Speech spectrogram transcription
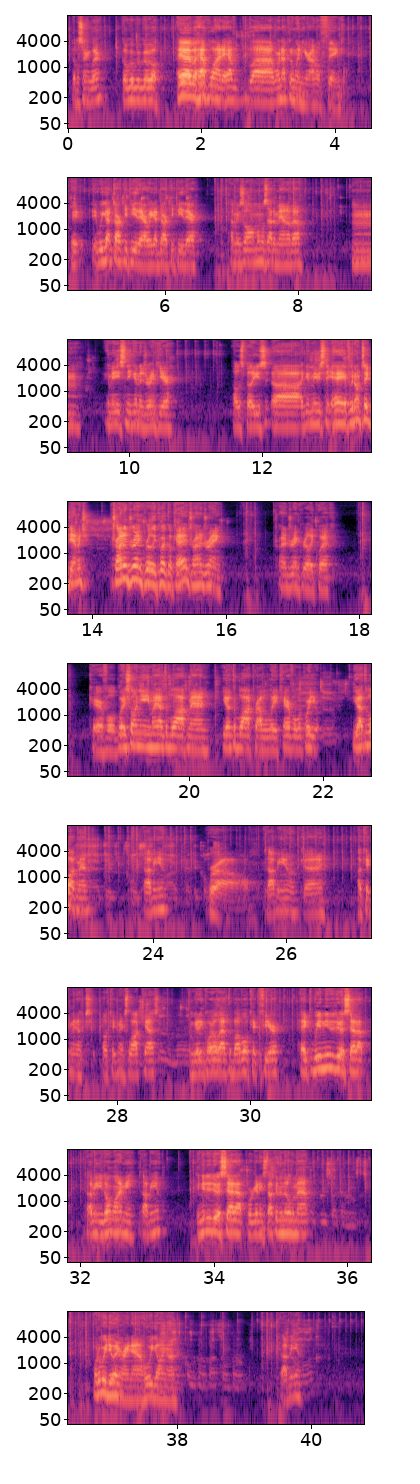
Double searing glare. Go go go go go. Hey, I have a half blind. I have. Uh, we're not gonna win here. I don't think. We, we got Dark EP there. We got Dark EP there. Timing's all. I'm almost out of mana though. Hmm. I can maybe sneak in a drink here. I'll dispel you. Uh, I can maybe sneak. Hey, if we don't take damage, I'm trying to drink really quick. Okay, I'm trying to drink. Trying to drink really quick. Careful. Glacial on you. You might have to block, man. You have to block probably. Careful. Look where you. You have to block, man. To Topping you? To Bro. Topping you. Okay. I'll kick next. I'll kick next lock cast. I'm getting coiled at the bubble. Kick fear. Hey, we need to do a setup. Topping you. Don't line me. Topping you. We need to do a setup. We're getting stuck in the middle of the map. What are we doing right now? Who are we going on? Topping you.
